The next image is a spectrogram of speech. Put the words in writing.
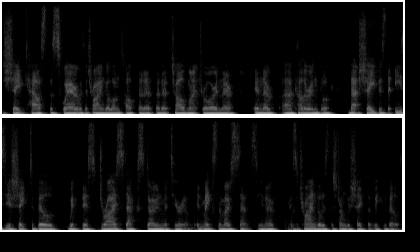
shaped house, the square with a triangle on top that a that a child might draw in their in their uh, coloring book. That shape is the easiest shape to build with this dry stack stone material. It makes the most sense, you know, because a triangle is the strongest shape that we can build.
